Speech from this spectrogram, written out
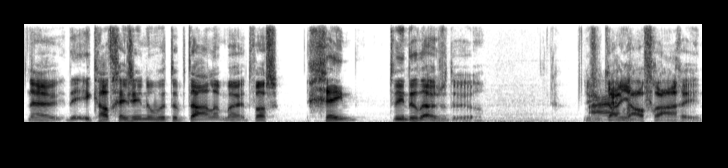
Nou, ik had geen zin om het te betalen, maar het was geen 20.000 euro. Dus Maar- je kan je afvragen,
